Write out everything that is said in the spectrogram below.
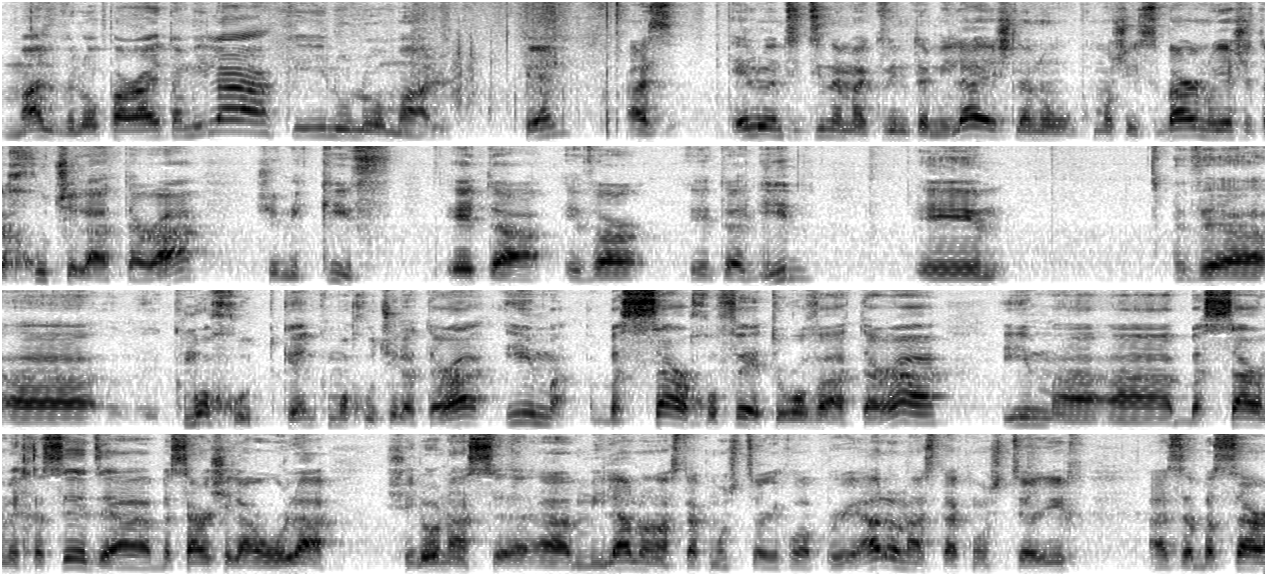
מל ולא פרה את המילה, כאילו לא מל, כן? אז אלו הן ציצינא מעכבים את המילה, יש לנו, כמו שהסברנו, יש את החוט של העטרה, שמקיף את האיבר, את הגיד, אמ, וה, כמו חוט, כן? כמו חוט של עטרה, אם בשר חופה את רוב העטרה, אם הבשר מכסה את זה, הבשר של העולה, שלא נעשה, המילה לא נעשתה כמו שצריך, או הפריאה לא נעשתה כמו שצריך, אז הבשר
